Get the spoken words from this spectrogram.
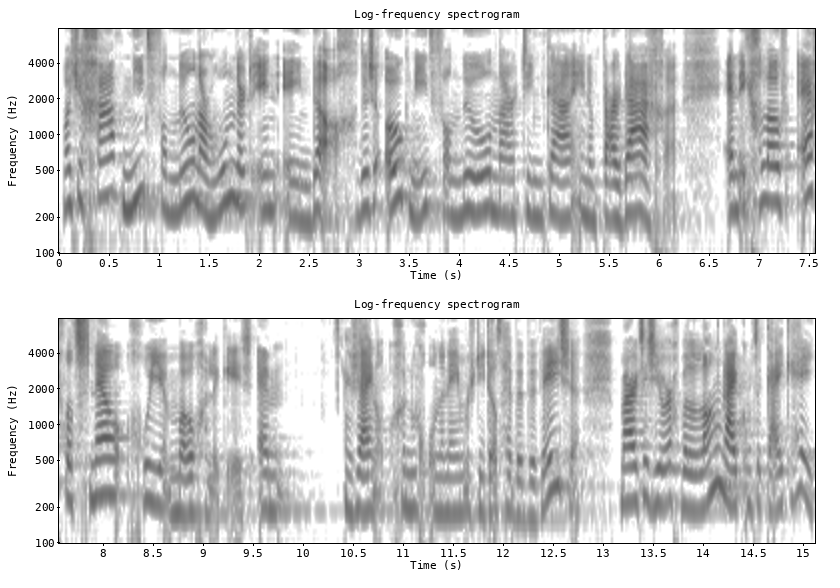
Want je gaat niet van 0 naar 100 in één dag. Dus ook niet van 0 naar 10k in een paar dagen. En ik geloof echt dat snel groeien mogelijk is. En er zijn genoeg ondernemers die dat hebben bewezen. Maar het is heel erg belangrijk om te kijken: hey,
